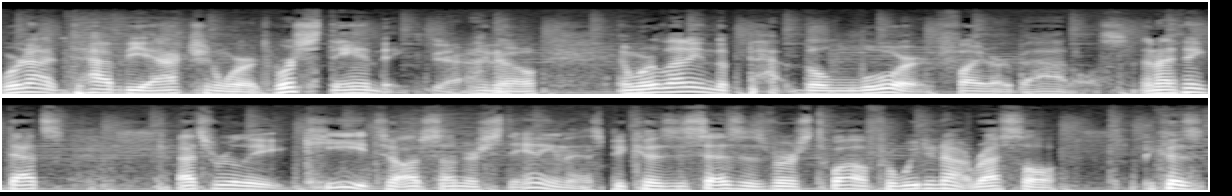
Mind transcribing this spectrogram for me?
we're not have the action words. We're standing, Yeah. you know, and we're letting the the Lord fight our battles. And I think that's that's really key to us understanding this because it says as verse 12 for we do not wrestle because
